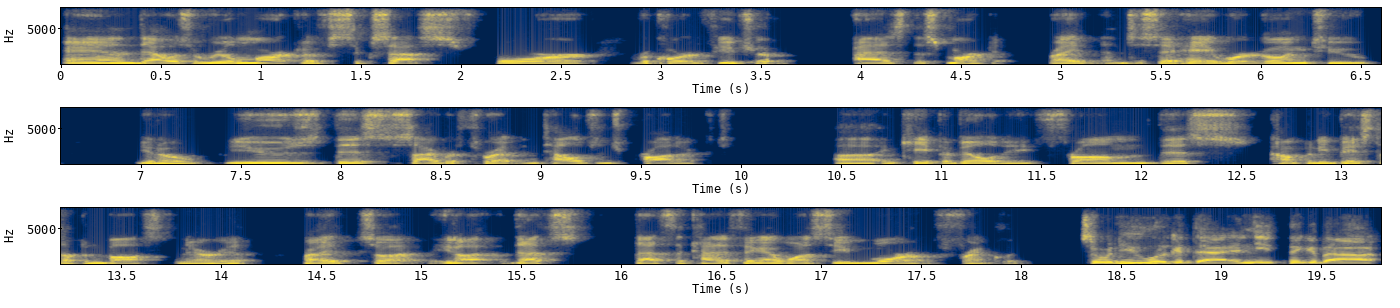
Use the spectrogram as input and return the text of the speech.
And that was a real mark of success for Recorded Future as this market, right? And to say, hey, we're going to, you know, use this cyber threat intelligence product uh, and capability from this company based up in Boston area, right? So, you know, that's that's the kind of thing I want to see more of, frankly. So when you look at that and you think about,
